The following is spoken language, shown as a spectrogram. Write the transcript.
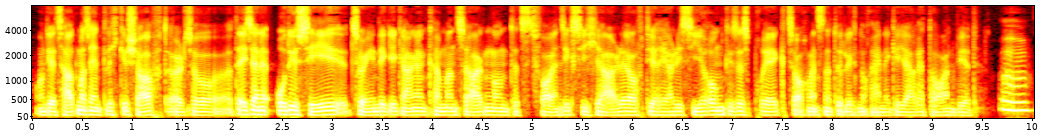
Und jetzt hat man es endlich geschafft. Also da ist eine Odyssee zu Ende gegangen, kann man sagen. Und jetzt freuen sich sicher alle auf die Realisierung dieses Projekts, auch wenn es natürlich noch einige Jahre dauern wird. Mhm.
